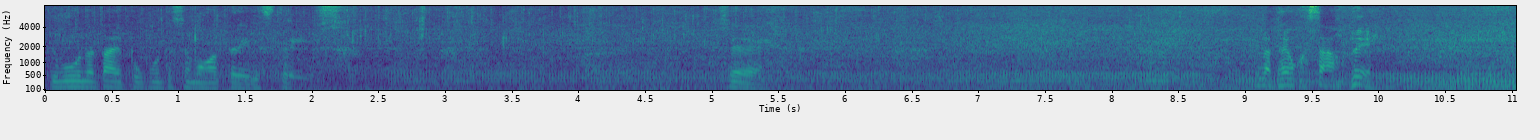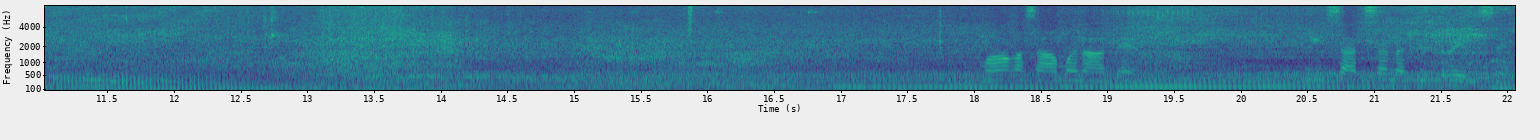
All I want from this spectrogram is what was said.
hindi muna tayo pupunta sa mga trails trails. Kasi wala tayong kasama eh. Mga kasama natin yung isa sa nag-trails eh.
